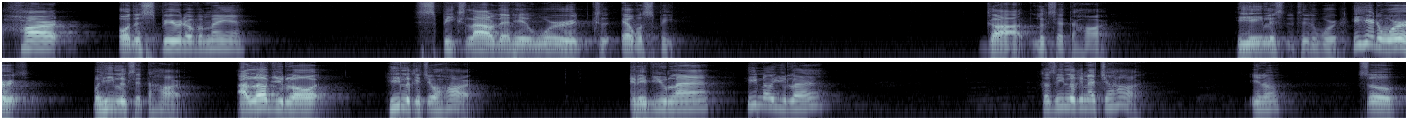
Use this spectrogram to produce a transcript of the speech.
heart or the spirit of a man speaks louder than his word could ever speak. God looks at the heart. He ain't listening to the word. He hear the words, but he looks at the heart. I love you, Lord. He look at your heart. And if you lying, he know you lying. Because he looking at your heart. You know? So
